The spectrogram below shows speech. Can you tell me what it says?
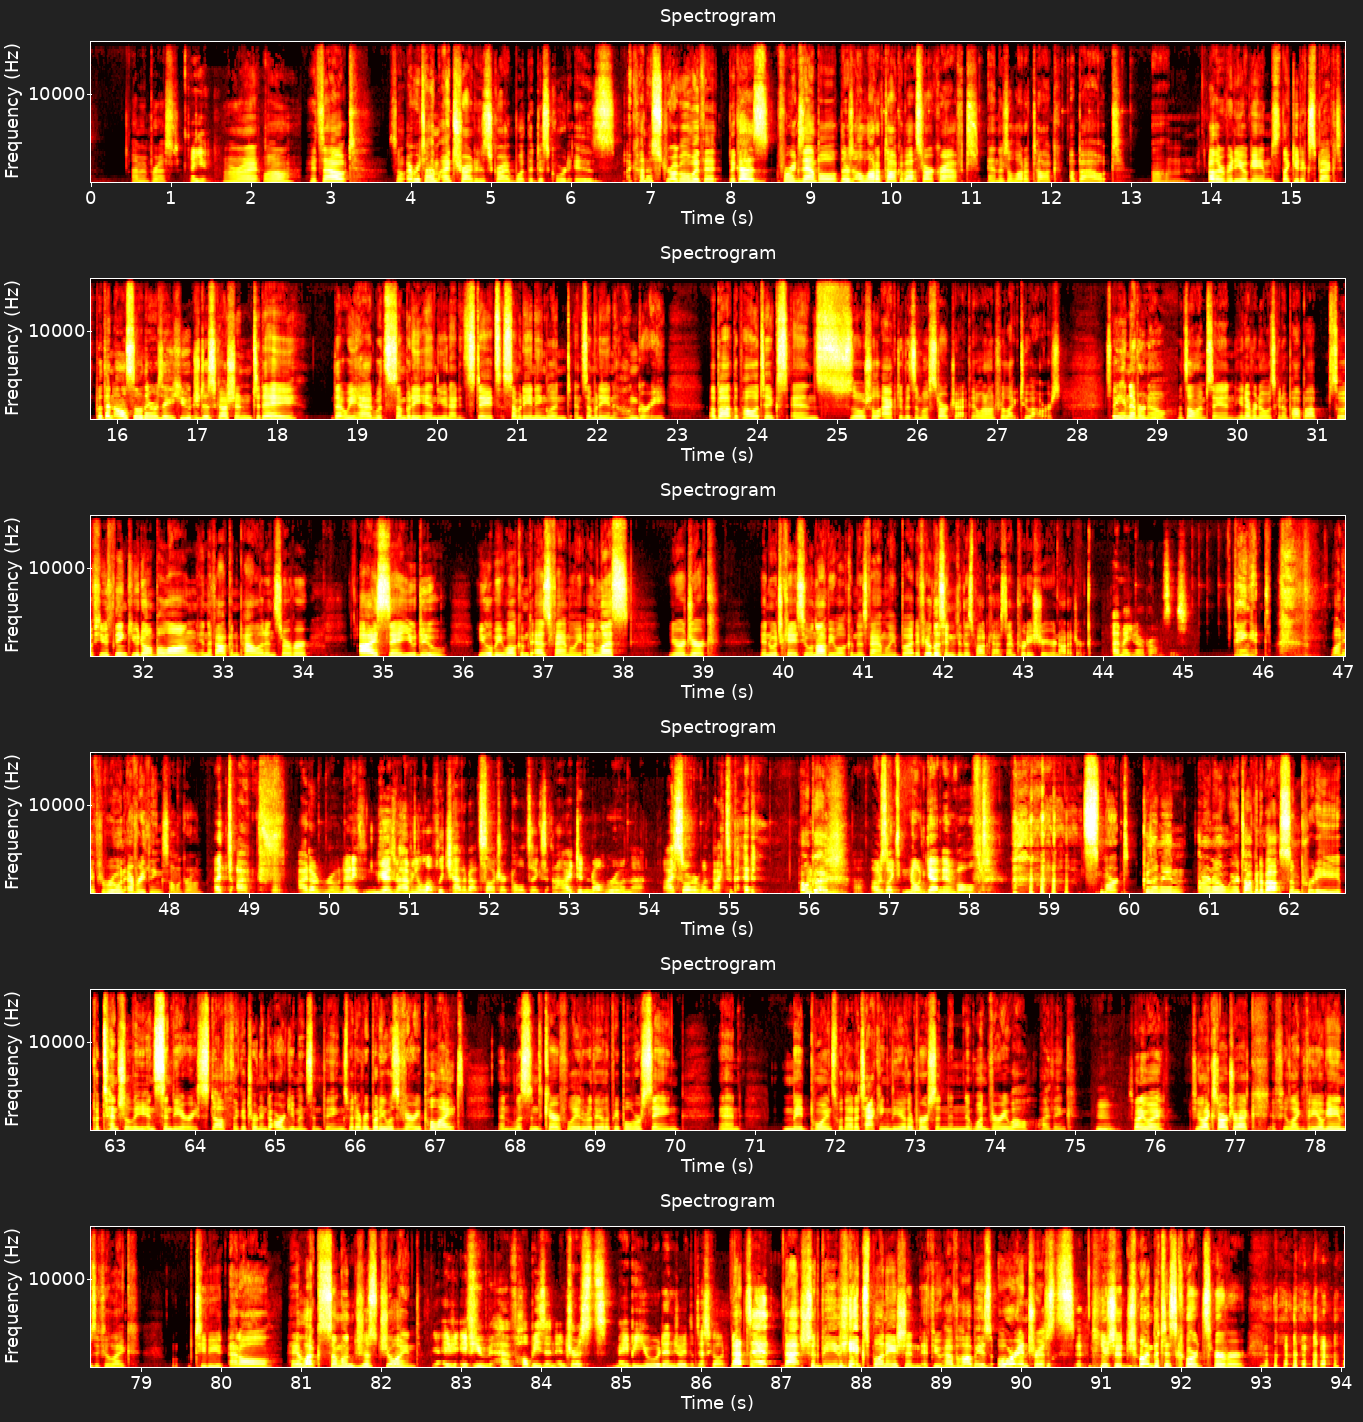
I'm impressed. Thank you. All right, well, it's out. So every time I try to describe what the Discord is, I kind of struggle with it because, for example, there's a lot of talk about StarCraft and there's a lot of talk about um, other video games like you'd expect. But then also there was a huge discussion today that we had with somebody in the United States, somebody in England, and somebody in Hungary about the politics and social activism of Star Trek that went on for like two hours. So you never mm-hmm. know. That's all I'm saying. You never know what's going to pop up. So if you think you don't belong in the Falcon Paladin server, I say you do. You will be welcomed as family, unless you're a jerk, in which case you will not be welcomed as family. But if you're listening to this podcast, I'm pretty sure you're not a jerk. I make no promises. Dang it. Why do you have to ruin everything, Samagron? I, I, I don't ruin anything. You guys were having a lovely chat about Star Trek politics, and I did not ruin that. I saw it, went back to bed. Oh, good. I was like, not getting involved. Smart. Because, I mean, I don't know. We were talking about some pretty potentially incendiary stuff that could turn into arguments and things, but everybody was very polite and listened carefully to what the other people were saying and made points without attacking the other person, and it went very well, I think. Hmm. So, anyway, if you like Star Trek, if you like video games, if you like TV at all, Hey, look, someone just joined. Yeah, if, if you have hobbies and interests, maybe you would enjoy the Discord. That's it. That should be the explanation. If you have hobbies or interests, you should join the Discord server.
